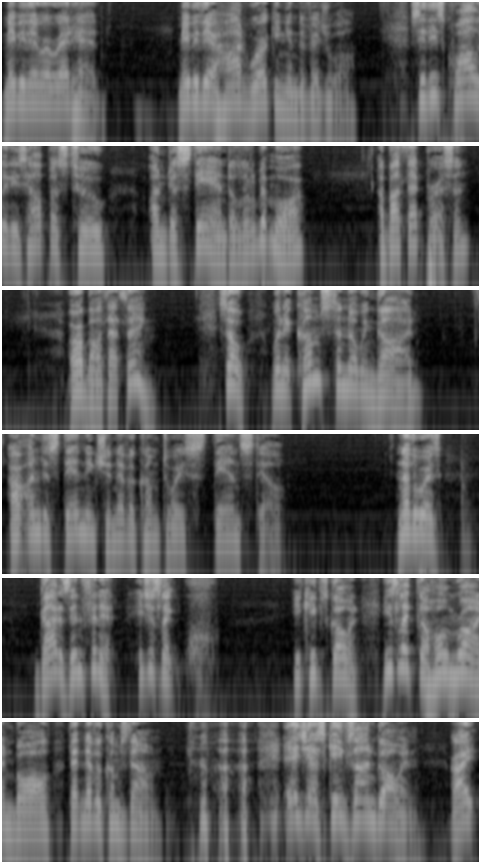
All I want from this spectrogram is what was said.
Maybe they're a redhead. Maybe they're a hard-working individual. See, these qualities help us to understand a little bit more about that person or about that thing. So, when it comes to knowing God, our understanding should never come to a standstill. In other words, God is infinite. He's just like, he keeps going. He's like the home run ball that never comes down. it just keeps on going, right?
